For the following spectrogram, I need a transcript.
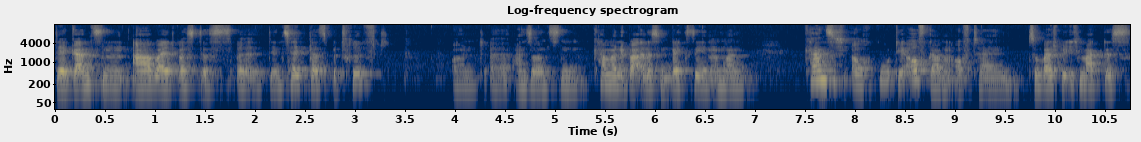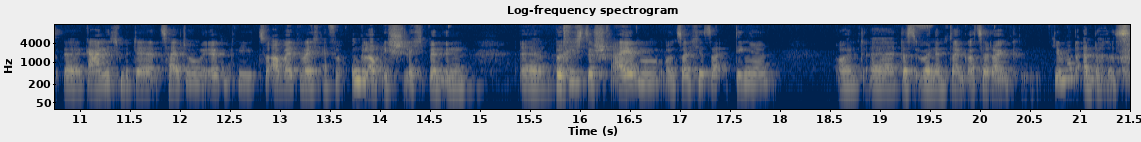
der ganzen Arbeit, was das, äh, den Zeltplatz betrifft. Und äh, ansonsten kann man über alles hinwegsehen und man kann sich auch gut die Aufgaben aufteilen. Zum Beispiel, ich mag das äh, gar nicht mit der Zeitung irgendwie zu arbeiten, weil ich einfach unglaublich schlecht bin in äh, Berichte schreiben und solche Dinge. Und äh, das übernimmt dann Gott sei Dank jemand anderes.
